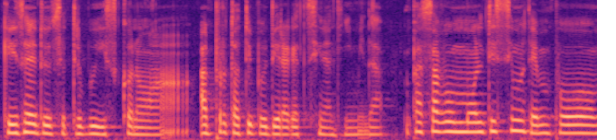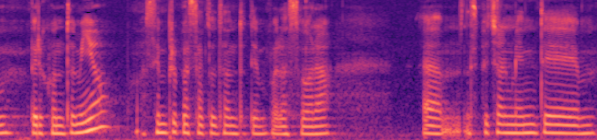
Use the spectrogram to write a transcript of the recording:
che di solito si attribuiscono a, al prototipo di ragazzina timida. Passavo moltissimo tempo per conto mio, ho sempre passato tanto tempo da sola, eh, specialmente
